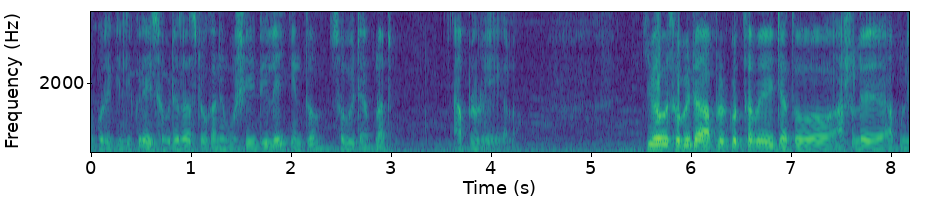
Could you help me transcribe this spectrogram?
উপরে ক্লিক করে এই ছবিটা জাস্ট ওখানে বসিয়ে দিলেই কিন্তু ছবিটা আপনার আপলোড হয়ে গেল। কীভাবে ছবিটা আপলোড করতে হবে এটা তো আসলে আপনি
